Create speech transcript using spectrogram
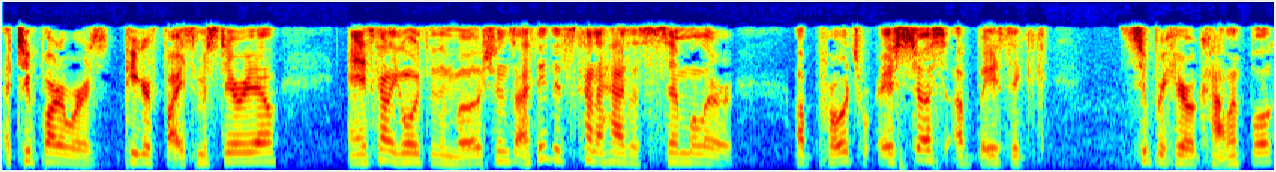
a two-parter where Peter fights Mysterio, and he's kind of going through the motions. I think this kind of has a similar approach where it's just a basic superhero comic book,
